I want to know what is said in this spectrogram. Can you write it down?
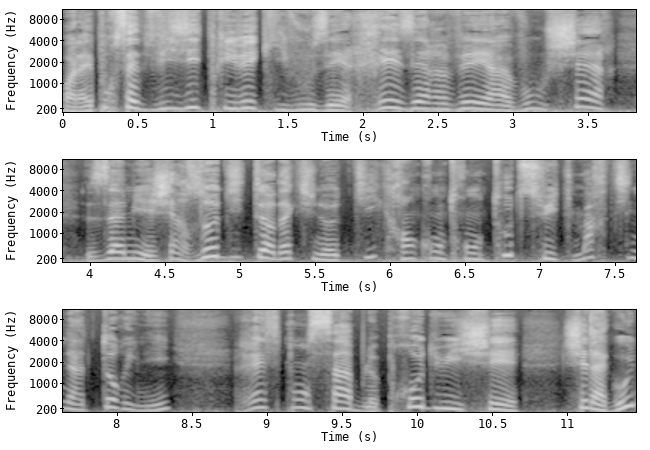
Voilà, et pour cette visite privée qui vous est réservée à vous, chers amis et chers auditeurs d'ActuNautique, rencontrons tout de suite Martina Torini, responsable produit chez, chez Lagoon.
